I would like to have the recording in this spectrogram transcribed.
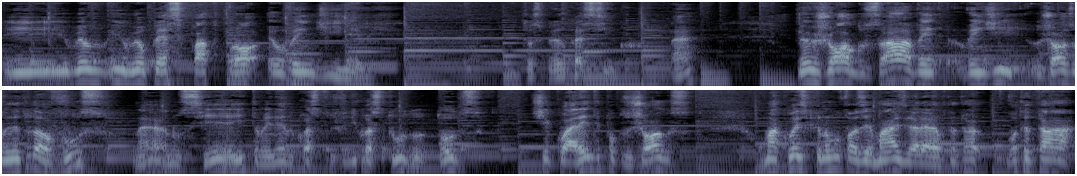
E o meu, e o meu PS4 Pro eu vendi ele. Estou esperando o PS5, né? Meus jogos, ah, vendi, os jogos vendendo tudo avulso, né? Anunciei aí, tô vendendo quase, vendi quase tudo, todos. Tinha 40 e poucos jogos. Uma coisa que eu não vou fazer mais, galera, vou tentar, vou tentar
